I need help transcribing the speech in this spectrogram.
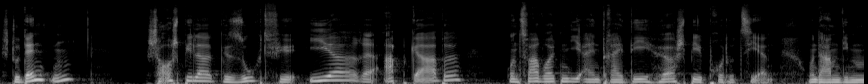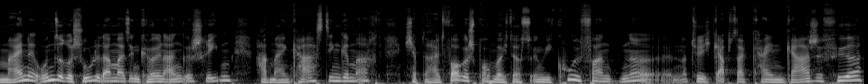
Studenten Schauspieler gesucht für ihre Abgabe und zwar wollten die ein 3D-Hörspiel produzieren. Und da haben die meine, unsere Schule damals in Köln angeschrieben, haben ein Casting gemacht. Ich habe da halt vorgesprochen, weil ich das irgendwie cool fand. Ne? Natürlich gab es da keinen Gage für.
